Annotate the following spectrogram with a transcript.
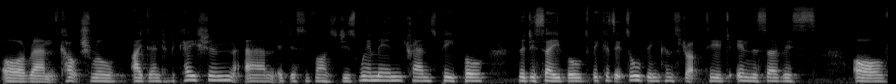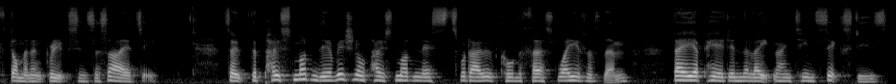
or um, cultural identification. Um, it disadvantages women, trans people, the disabled, because it's all been constructed in the service of dominant groups in society. So the postmodern, the original postmodernists, what I would call the first wave of them, they appeared in the late 1960s,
